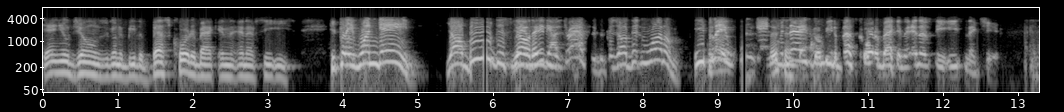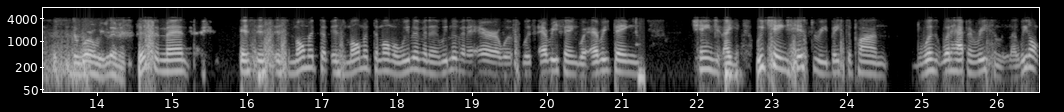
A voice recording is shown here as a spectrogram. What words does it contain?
Daniel Jones is going to be the best quarterback in the NFC East. He played one game. Y'all booed this Yo, man they when he got drafted because y'all didn't want him. He played one game, Listen. and now he's going to be the best quarterback in the NFC East next year. This is the world we live in. Listen, man, it's it's it's moment to it's moment to moment. We live in a we live in an era with with everything where everything changes. Like we change history based upon what what happened recently. Like we don't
